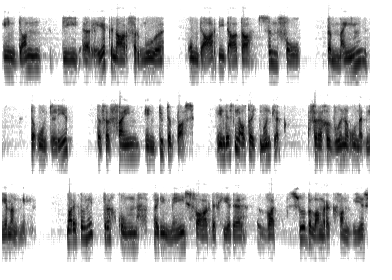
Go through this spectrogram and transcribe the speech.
en dan die eh, rekenaar vermoë om daardie data sinvol te myn, te ontleed, te verfyn en toe te pas. En dis nie altyd moontlik vir 'n gewone onderneming nie. Maar ek wil net terugkom by die mensvaardighede wat so belangrik gaan wees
